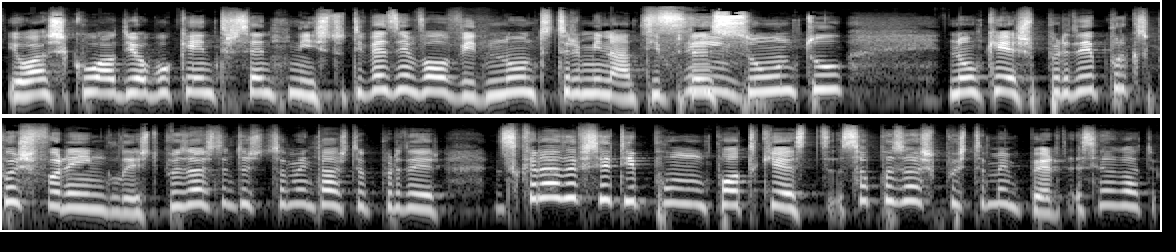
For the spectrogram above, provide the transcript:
Eu acho que o audiobook é interessante nisso. Tu estiveres envolvido num determinado tipo de Sim. assunto, não queres perder, porque depois for em inglês, depois às tantas tu também estás a perder. Se calhar deve ser tipo um podcast, só depois acho que depois também perde. A cena do audio...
